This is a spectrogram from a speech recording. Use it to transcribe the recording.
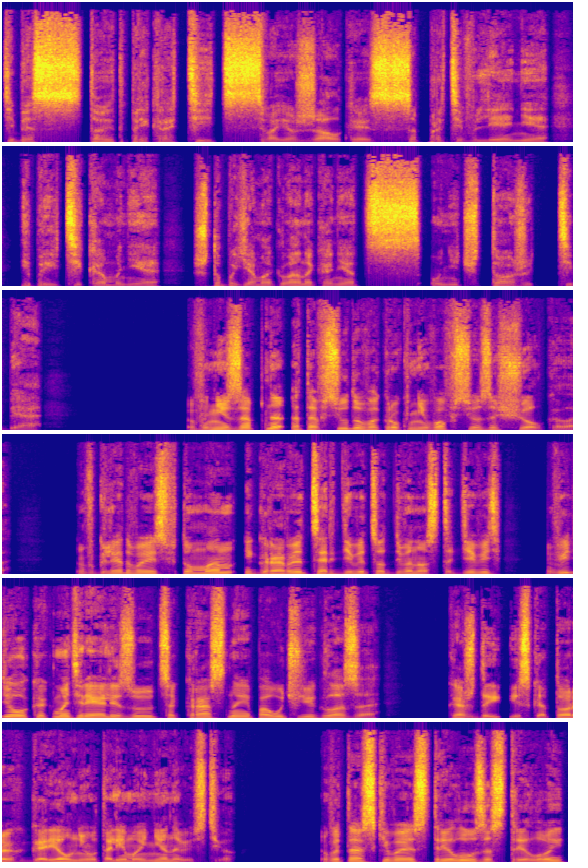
Тебе стоит прекратить свое жалкое сопротивление и прийти ко мне, чтобы я могла, наконец, уничтожить тебя». Внезапно отовсюду вокруг него все защелкало. Вглядываясь в туман, Игрорыцарь 999 видел, как материализуются красные паучьи глаза, каждый из которых горел неутолимой ненавистью. Вытаскивая стрелу за стрелой,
